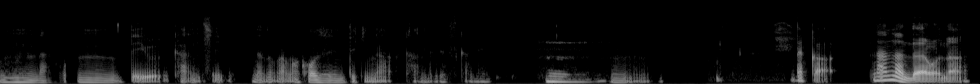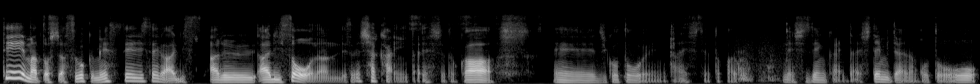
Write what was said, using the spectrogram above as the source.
ううんなるほどうんっていう感じなのがまあ個人的な感じですかね。うん。うん、なんか何なんだろうな。テーマとしてはすごくメッセージ性がありあるありそうなんですね。社会に対してとか、えー自己投影に対してとか、ね、自然界に対してみたいなことを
